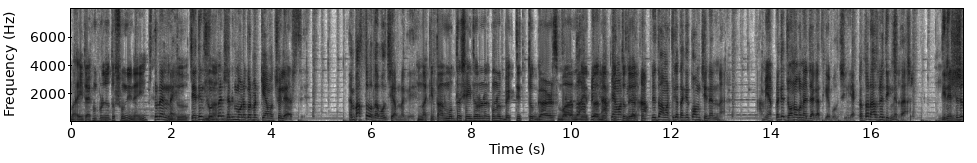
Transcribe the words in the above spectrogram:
না এটা এখন পর্যন্ত শুনি নাই শুনেন নাই। যেদিন শুনবেন সেদিন মনে করবেন কি আমার চলে আসছে। আমি বাস্তবতা বলছি আপনাকে। নাকি তার মধ্যে সেই ধরনের কোন ব্যক্তিত্ব গার্ডস বা নেতা নেতৃত্ব দেওয়ার আপনি তো আমার থেকে তাকে কম চিনেন না। আমি আপনাকে জনগণের জায়গা থেকে বলছি। একটা তো রাজনৈতিক নেতা। দিনের শেষে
